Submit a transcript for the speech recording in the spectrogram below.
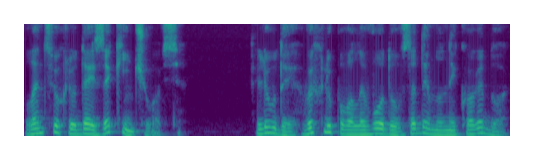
ланцюг людей закінчувався. Люди вихлюпували воду в задимлений коридор.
